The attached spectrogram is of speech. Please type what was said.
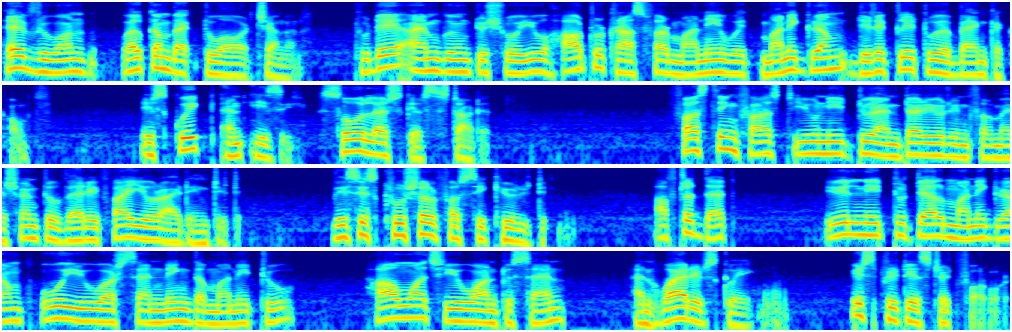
Hey everyone, welcome back to our channel. Today I am going to show you how to transfer money with MoneyGram directly to a bank account. It's quick and easy, so let's get started. First thing first, you need to enter your information to verify your identity. This is crucial for security. After that, you will need to tell MoneyGram who you are sending the money to, how much you want to send, and where it's going. It's pretty straightforward.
